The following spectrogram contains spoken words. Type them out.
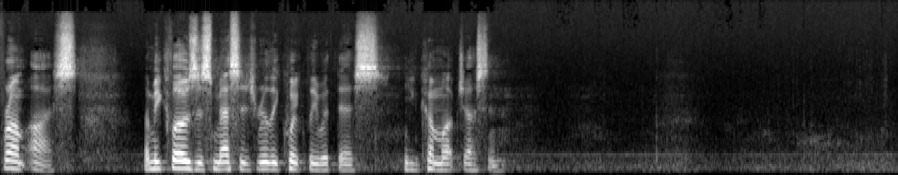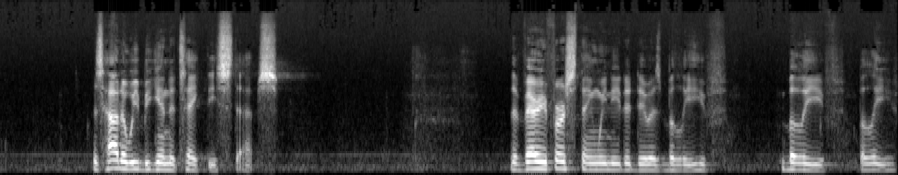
from us. Let me close this message really quickly with this. You can come up, Justin. Is how do we begin to take these steps? The very first thing we need to do is believe. Believe. Believe.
